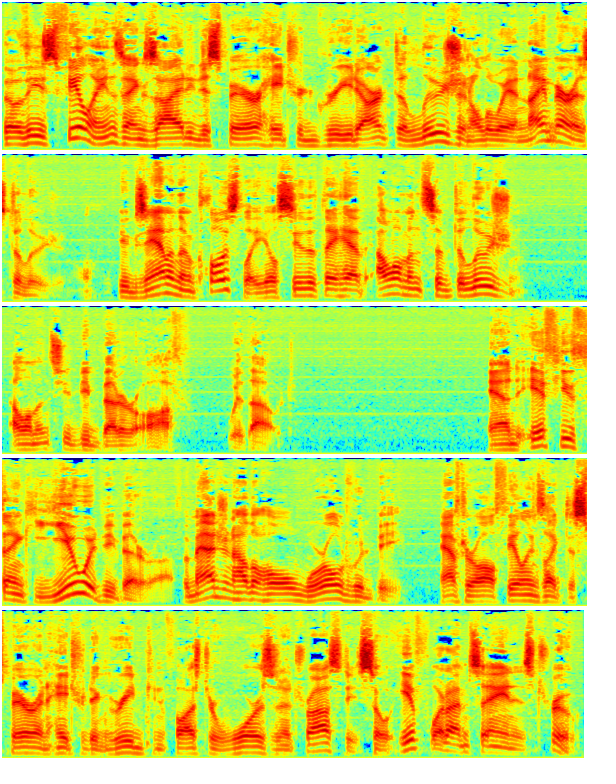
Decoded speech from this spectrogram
Though these feelings, anxiety, despair, hatred, greed, aren't delusional the way a nightmare is delusional, if you examine them closely, you'll see that they have elements of delusion, elements you'd be better off without. And if you think you would be better off, imagine how the whole world would be. After all, feelings like despair and hatred and greed can foster wars and atrocities. So, if what I'm saying is true,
